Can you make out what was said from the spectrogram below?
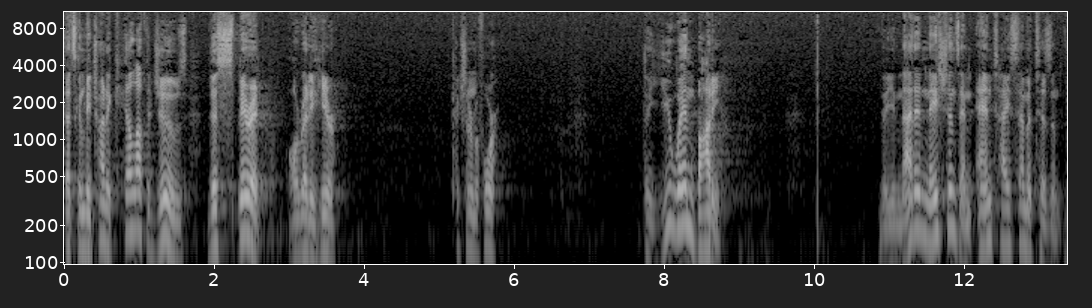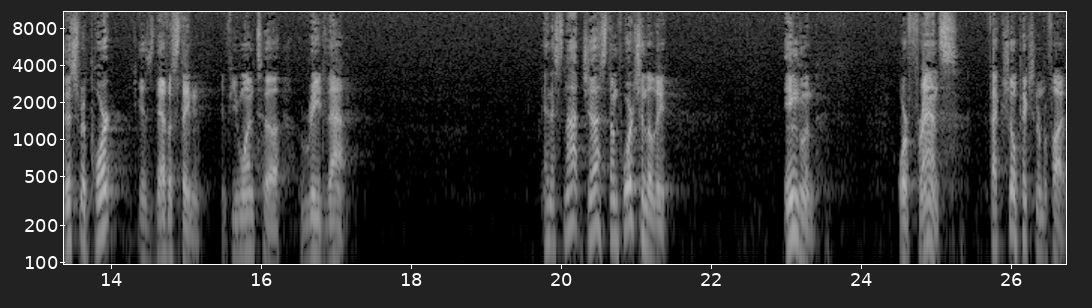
that's going to be trying to kill out the Jews, this spirit already here. Picture number four. The UN body, the United Nations and anti Semitism. This report is devastating if you want to read that. And it's not just, unfortunately, England or France. In fact, show picture number five.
